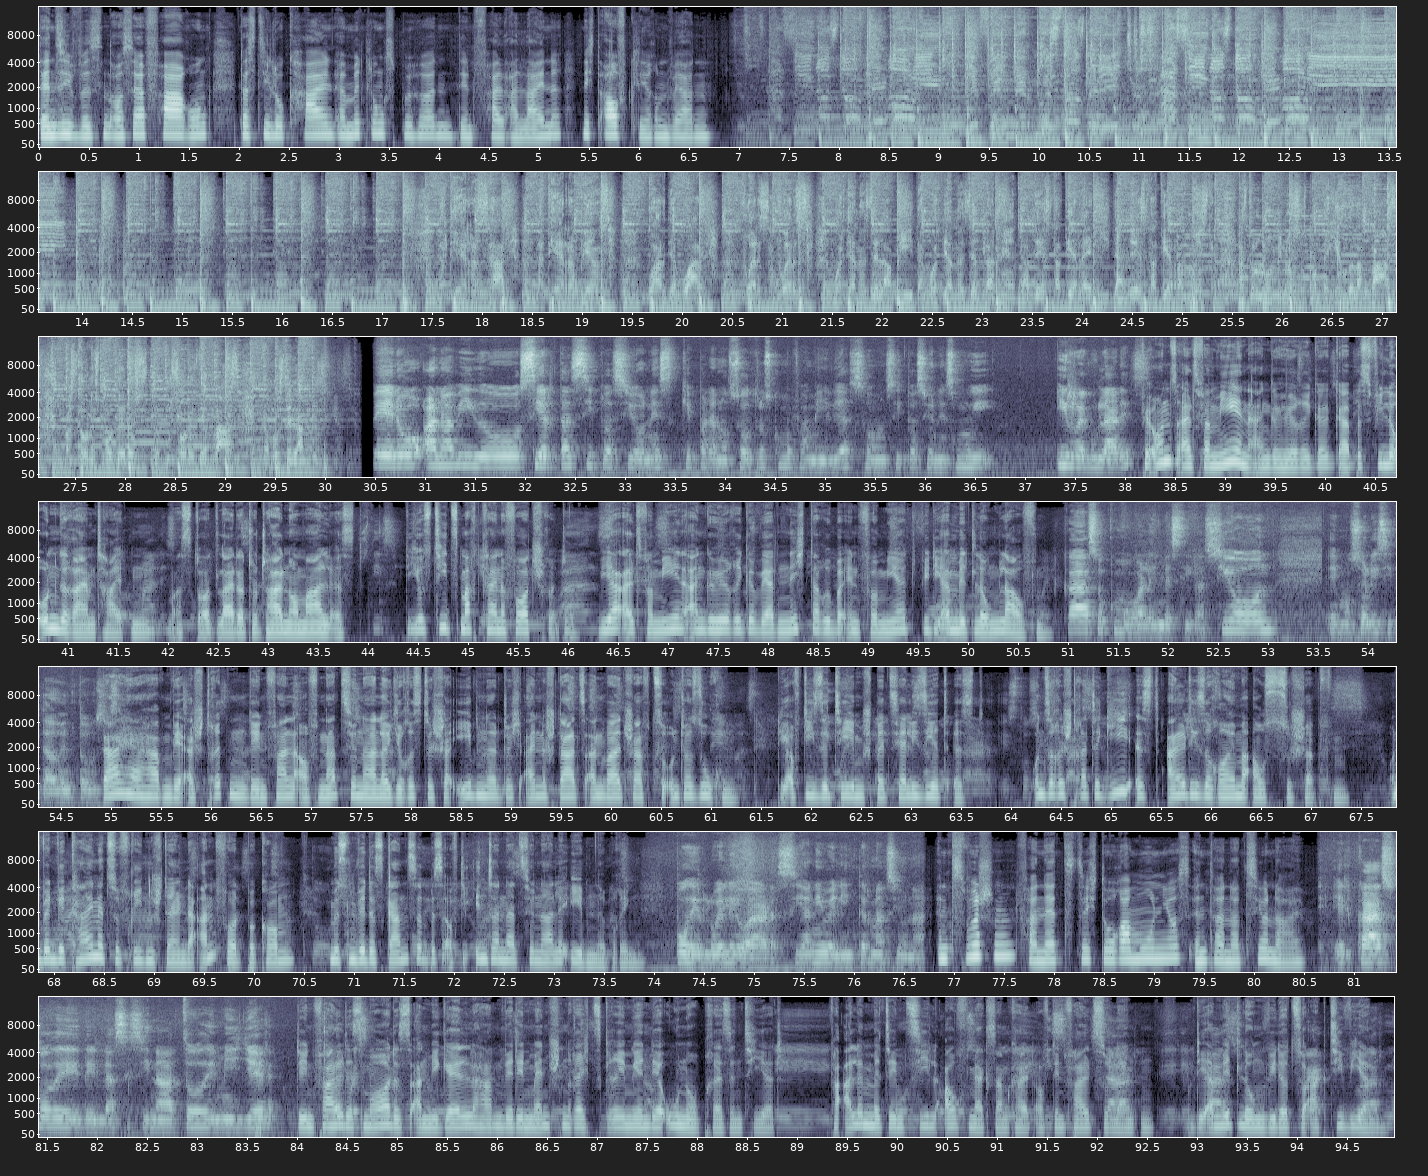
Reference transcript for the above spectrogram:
Denn sie wissen aus Erfahrung, dass die lokalen Ermittlungsbehörden den Fall alleine nicht aufklären werden. Sabia, la tierra piensa, guardia, guardia, fuerza, fuerza, guardianes de la vida, guardianes del planeta, de esta tierra herida, de esta tierra nuestra, astros luminosos protegiendo la paz, bastones poderosos, precursores de paz, la voz de la conciencia. Pero han habido ciertas situaciones que para nosotros como familia son situaciones muy Für uns als Familienangehörige gab es viele Ungereimtheiten, was dort leider total normal ist. Die Justiz macht keine Fortschritte. Wir als Familienangehörige werden nicht darüber informiert, wie die Ermittlungen laufen. Daher haben wir erstritten, den Fall auf nationaler juristischer Ebene durch eine Staatsanwaltschaft zu untersuchen, die auf diese Themen spezialisiert ist. Unsere Strategie ist, all diese Räume auszuschöpfen. Und wenn wir keine zufriedenstellende Antwort bekommen, müssen wir das Ganze bis auf die internationale Ebene bringen. Inzwischen vernetzt sich Dora Munoz international. Den Fall des Mordes an Miguel haben wir den Menschenrechtsgremien der UNO präsentiert vor allem mit dem Ziel, Aufmerksamkeit auf den Fall zu lenken und die Ermittlungen wieder zu aktivieren.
